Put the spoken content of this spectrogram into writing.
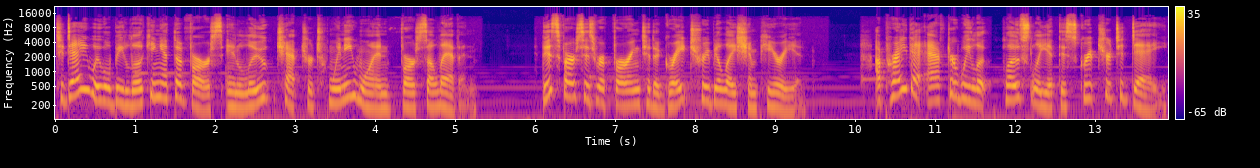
Today we will be looking at the verse in Luke chapter 21, verse 11. This verse is referring to the Great Tribulation period. I pray that after we look closely at this scripture today,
